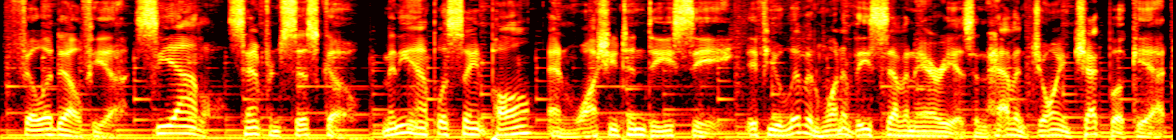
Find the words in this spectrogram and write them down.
Philadelphia, Seattle, San Francisco, Minneapolis, St. Paul, and Washington, D.C. If you live in one of these seven areas and haven't joined Checkbook yet,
